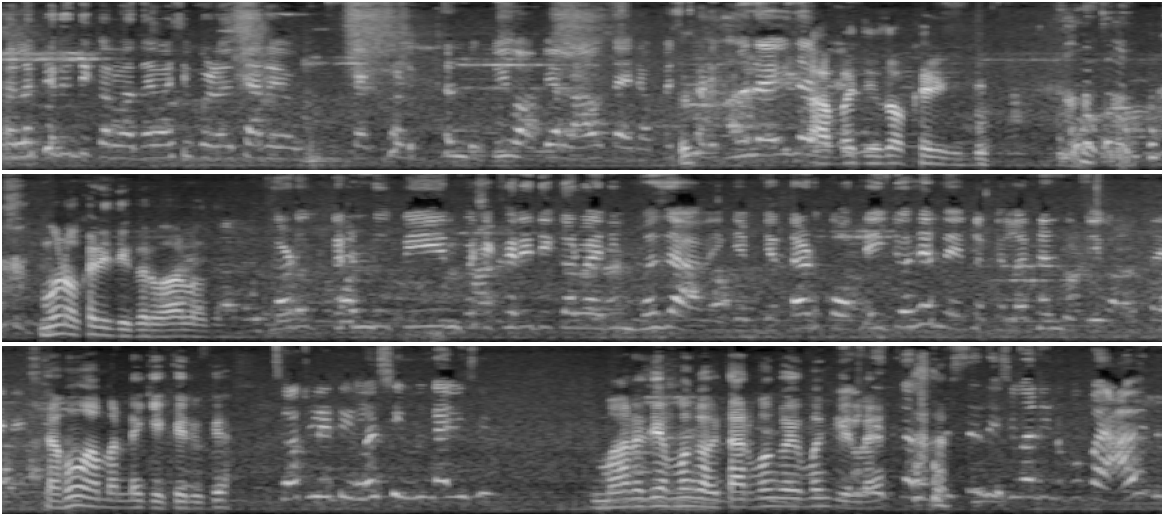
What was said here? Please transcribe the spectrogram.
પેલા ખરીદી કરવા આવ્યા છે પણ અત્યારે કંઈક થોડીક ઠંડુ પીવા પેલા આવતા રહ્યા પછી થોડીક મજા આવી આ જાય બધી તો ખરીદી. મણો ખરીદી કરવા હાલો થોડુંક ઠંડુ પીને પછી ખરીદી કરવાની મજા આવે કેમ કે તડકો થઈ ગયો છે ને એટલે પેલા ઠંડુ પીવા આવતા રહે તો હું આમાં નક્કી કર્યું કે? ચોકલેટી લસ્સી મંગાવી છે? મારે જે મંગાવ્યું તાર મંગાવી મંગી લે શિવાની નો પપ્પા આવે ને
